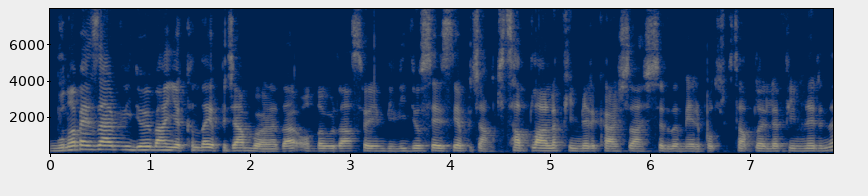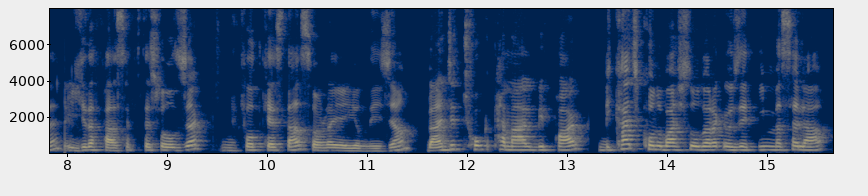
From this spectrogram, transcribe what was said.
Buna benzer bir videoyu ben yakında yapacağım bu arada. Onu da buradan söyleyeyim. Bir video serisi yapacağım. Kitaplarla filmleri karşılaştırdığım Harry Potter kitaplarıyla filmlerini. İlki de felsefe taşı olacak. Bu podcast'ten sonra yayınlayacağım. Bence çok temel bir fark. Birkaç konu başlığı olarak özetleyeyim. Mesela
